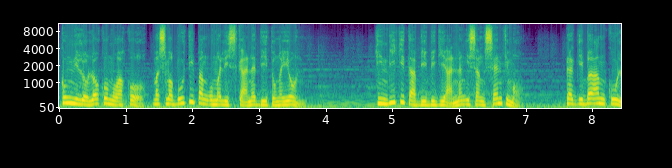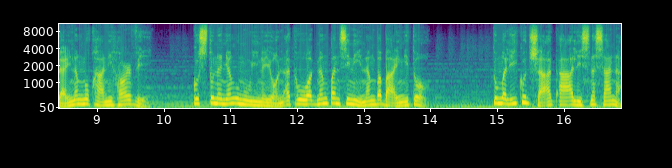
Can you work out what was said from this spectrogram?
Kung niloloko mo ako, mas mabuti pang umalis ka na dito ngayon. Hindi kita bibigyan ng isang sentimo. Nag-iba ang kulay ng mukha ni Harvey. Gusto na niyang umuwi ngayon at huwag nang pansinin ang babaeng ito. Tumalikod siya at aalis na sana.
